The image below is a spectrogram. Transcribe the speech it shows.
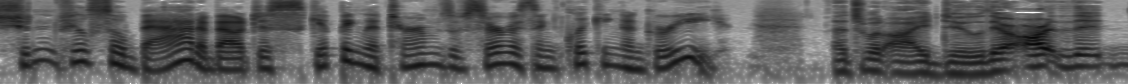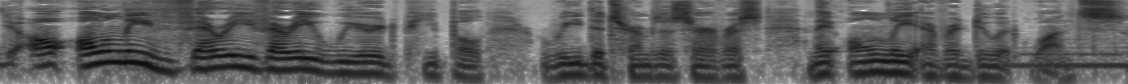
shouldn't feel so bad about just skipping the terms of service and clicking agree. That's what I do. There are the, the, only very, very weird people read the terms of service, and they only ever do it once.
